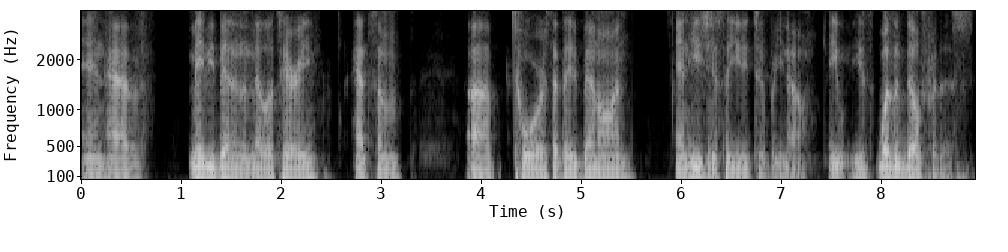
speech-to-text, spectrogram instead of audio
and have maybe been in the military, had some uh, tours that they've been on, and he's just a YouTuber. You know, he he wasn't built for this.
